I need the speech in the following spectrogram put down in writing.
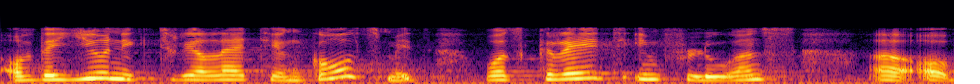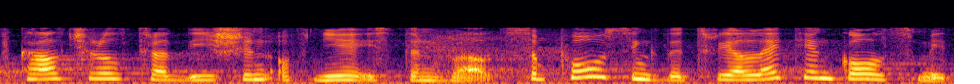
of the unique Trialetian goldsmith was great influence uh, of cultural tradition of Near Eastern world. Supposing the Trialetian goldsmith,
